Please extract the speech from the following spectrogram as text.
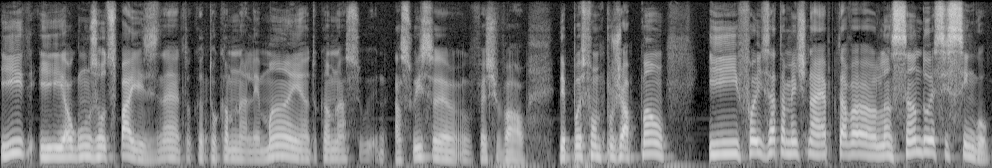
e, e alguns outros países, né? Toca- Tocamos na Alemanha, tocamos na Su a Suíça, o festival. Depois fomos para o Japão e foi exatamente na época que estava lançando esse single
